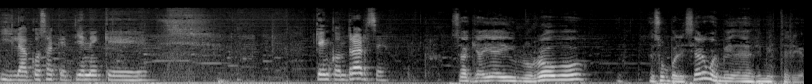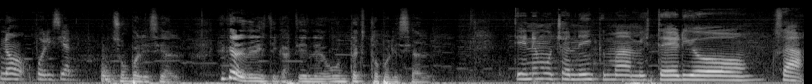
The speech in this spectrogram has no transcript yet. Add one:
y la cosa que tiene que, que encontrarse. O sea que ahí hay un robo. ¿Es un policial o es, de misterio? No, policial. Es un policial. ¿Qué características tiene un texto policial? Tiene mucho enigma, misterio, o sea,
